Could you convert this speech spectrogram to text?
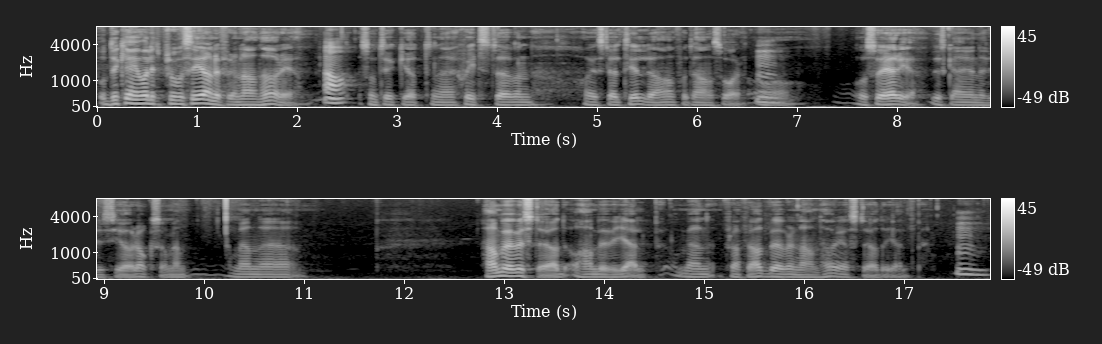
Och det kan ju vara lite provocerande för en anhörig. Ja. Som tycker att den här skitstöven har ju ställt till det, han får ta ansvar. Mm. Och, och, så är det ju. Det ska han ju naturligtvis göra också. Men, men eh, han behöver stöd och han behöver hjälp. Men framförallt behöver den anhöriga stöd och hjälp. Mm.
